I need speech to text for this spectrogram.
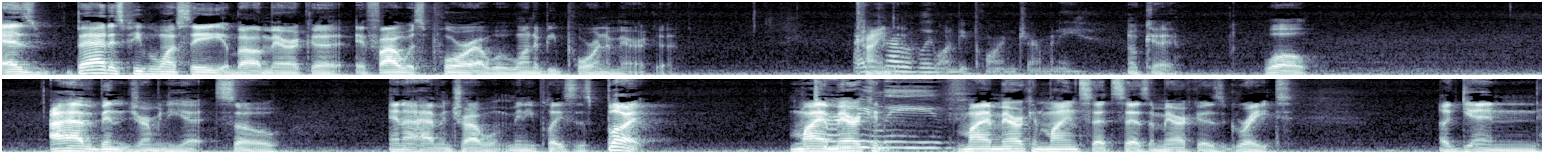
As bad as people want to say about America, if I was poor, I would want to be poor in America. I'd probably want to be poor in Germany. Okay. Well, I haven't been to Germany yet, so and I haven't traveled many places, but my Maternity American leave. my American mindset says America is great. Again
